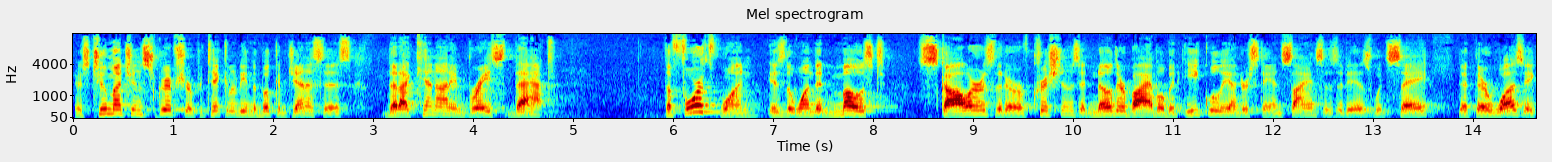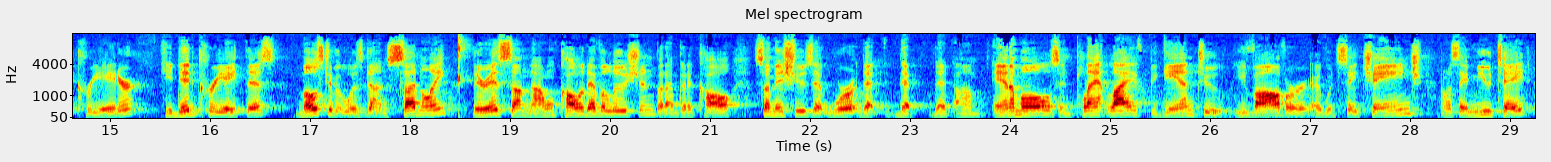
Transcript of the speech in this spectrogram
There's too much in Scripture, particularly in the book of Genesis, that I cannot embrace that. The fourth one is the one that most scholars that are Christians that know their Bible but equally understand science as it is would say that there was a creator. He did create this. Most of it was done suddenly. There is some, now I won't call it evolution, but I'm going to call some issues that were that that that um, animals and plant life began to evolve, or I would say change. I want to say mutate,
